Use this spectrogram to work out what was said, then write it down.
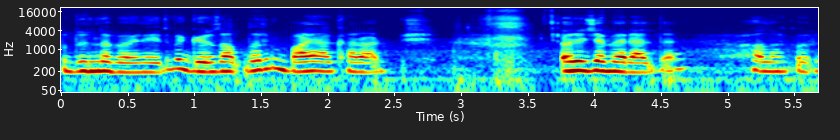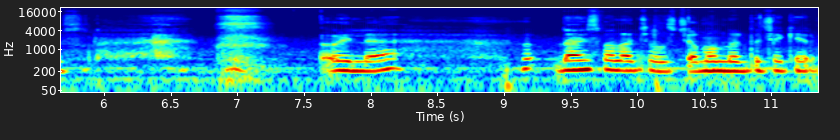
Bu dün de böyleydi ve göz altlarım bayağı kararmış. Öleceğim herhalde. Allah korusun. Öyle. Ders falan çalışacağım. Onları da çekerim.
